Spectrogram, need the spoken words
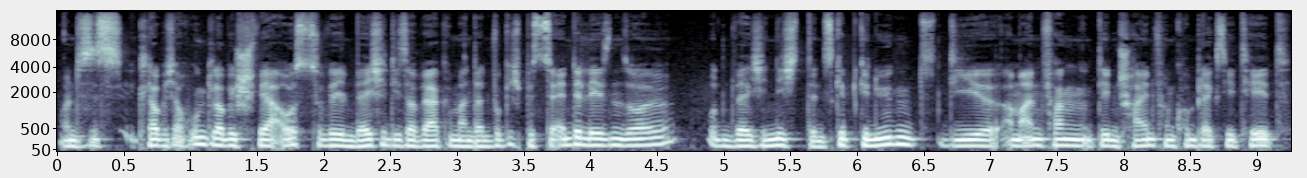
Und es ist, glaube ich, auch unglaublich schwer auszuwählen, welche dieser Werke man dann wirklich bis zu Ende lesen soll und welche nicht. Denn es gibt genügend, die am Anfang den Schein von Komplexität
